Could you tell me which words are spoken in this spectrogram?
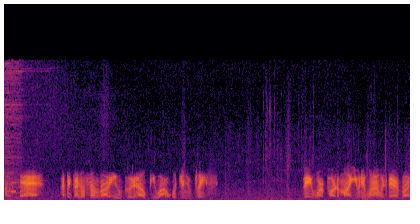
Yeah, I think I know somebody who could help you out with your new place. They weren't part of my unit when I was there, but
